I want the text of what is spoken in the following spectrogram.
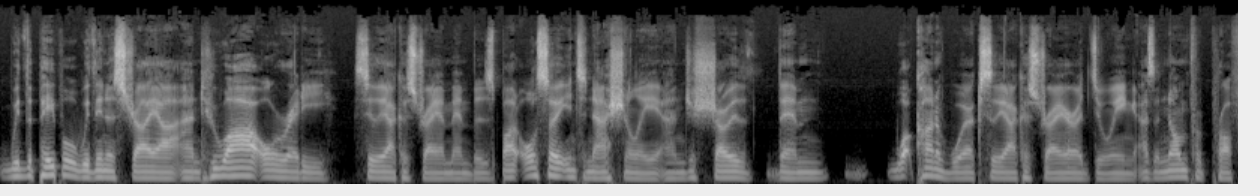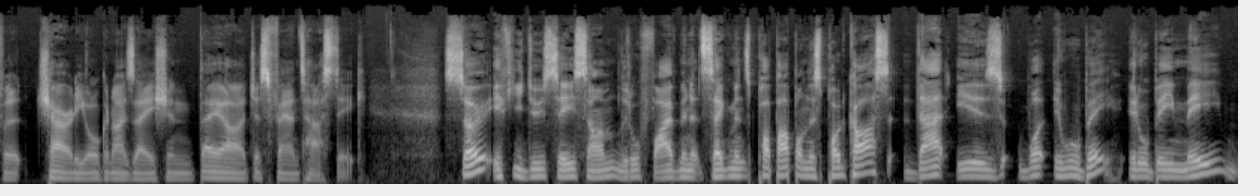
with the people within Australia and who are already Coeliac Australia members, but also internationally, and just show them what kind of work Coeliac Australia are doing as a non for profit charity organization. They are just fantastic. So, if you do see some little five minute segments pop up on this podcast, that is what it will be. It'll be me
